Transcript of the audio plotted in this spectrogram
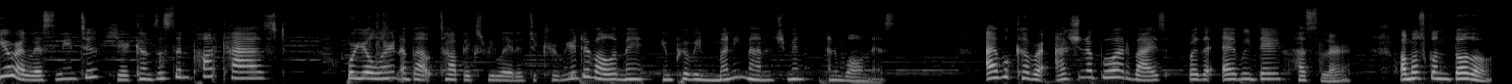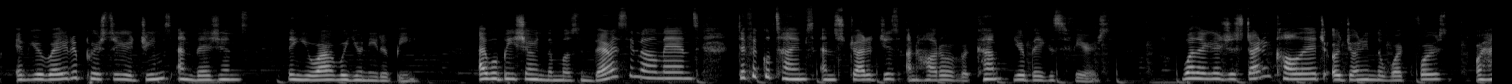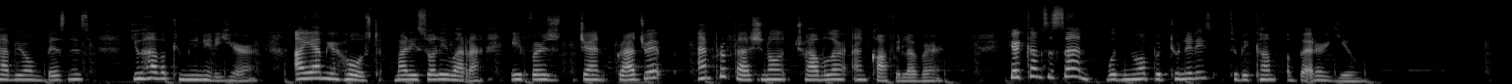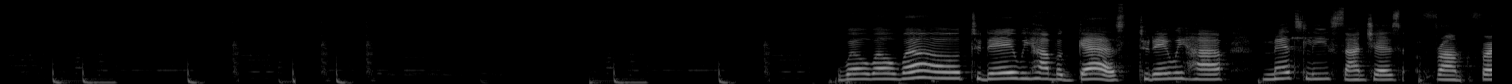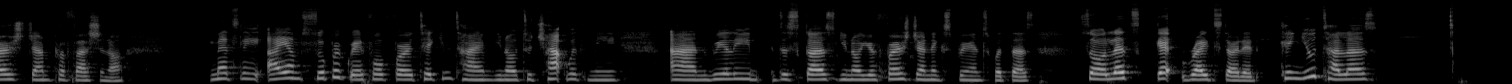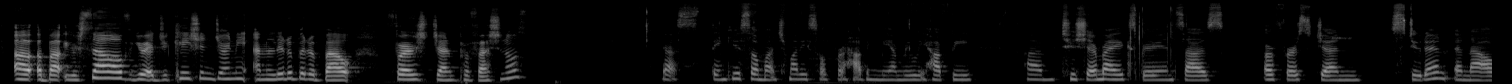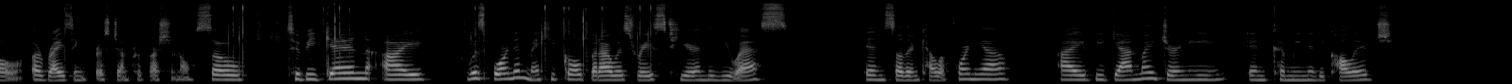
You are listening to Here Comes the Sun podcast, where you'll learn about topics related to career development, improving money management, and wellness. I will cover actionable advice for the everyday hustler. Vamos con todo. If you're ready to pursue your dreams and visions, then you are where you need to be. I will be sharing the most embarrassing moments, difficult times, and strategies on how to overcome your biggest fears. Whether you're just starting college or joining the workforce or have your own business, you have a community here. I am your host, Marisol Ibarra, a first gen graduate and professional traveler and coffee lover. Here comes the sun with new opportunities to become a better you. Well, well, well, today we have a guest. Today we have Metzli Sanchez from First Gen Professional. Metzli, I am super grateful for taking time, you know, to chat with me and really discuss, you know, your first gen experience with us. So let's get right started. Can you tell us uh, about yourself, your education journey, and a little bit about first gen professionals? Yes, thank you so much, Marisol, for having me. I'm really happy um, to share my experience as a first gen student and now a rising first gen professional. So, to begin, I was born in Mexico, but I was raised here in the US in Southern California. I began my journey in community college.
